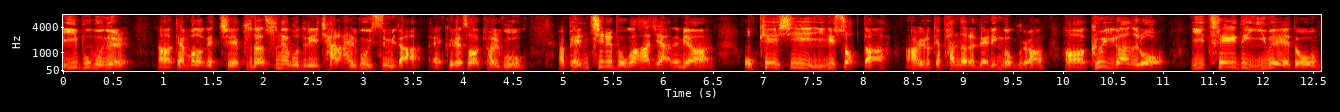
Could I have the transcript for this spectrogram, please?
이 부분을 어, 덴버 너게츠의 구단 수뇌부들이 잘 알고 있습니다. 그래서 결국 벤치를 보강하지 않으면 OKC 이길 수 없다. 아, 이렇게 판단을 내린 거고요. 어, 그 일환으로 이 트레이드 이외에도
